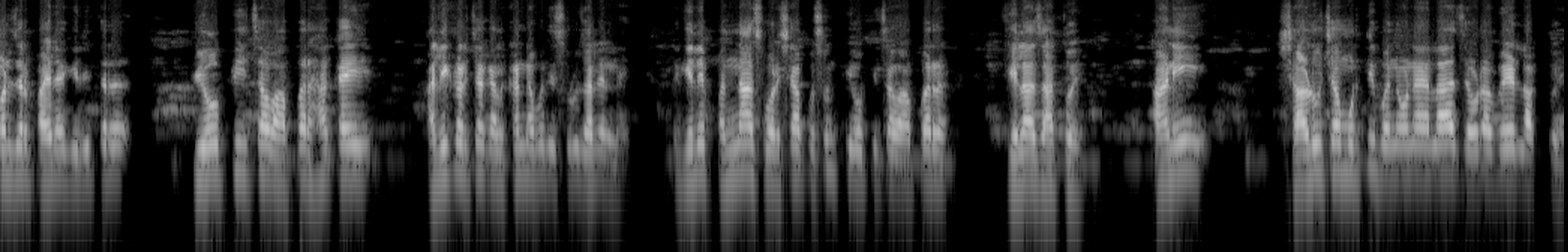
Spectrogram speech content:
पण जर पाहायला गेली तर पीओपीचा वापर हा काही अलीकडच्या कालखंडामध्ये सुरू झालेला नाही. गेले पन्नास वर्षापासून पीओपीचा वापर केला जातोय. आणि शाडूच्या मूर्ती बनवण्याला जेवढा वेळ लागतोय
